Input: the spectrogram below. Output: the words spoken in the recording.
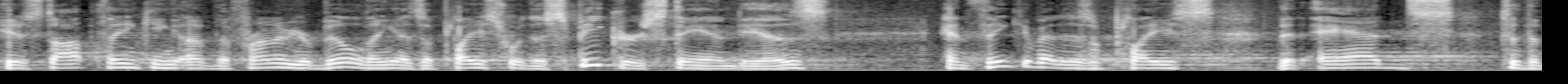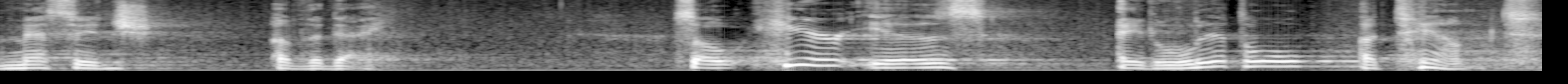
is stop thinking of the front of your building as a place where the speaker's stand is and think of it as a place that adds to the message of the day. So here is a little attempt,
